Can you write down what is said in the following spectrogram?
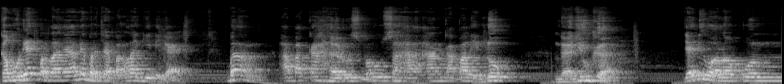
Kemudian pertanyaannya bercabang lagi nih guys. Bang, apakah harus perusahaan kapal induk? Enggak juga. Jadi walaupun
